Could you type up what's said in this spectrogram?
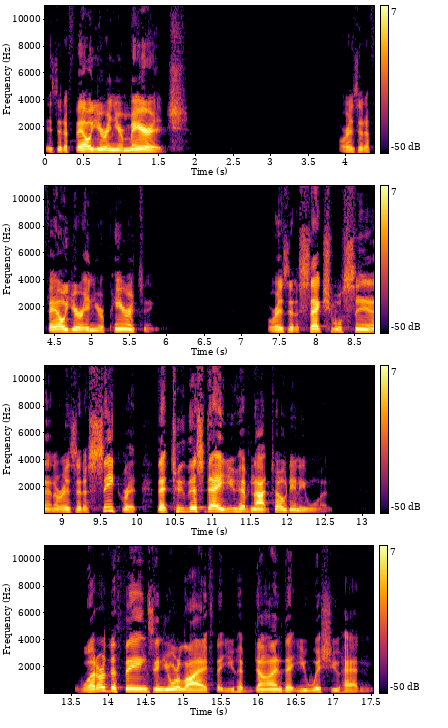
Is it a failure in your marriage? Or is it a failure in your parenting? Or is it a sexual sin? Or is it a secret that to this day you have not told anyone? What are the things in your life that you have done that you wish you hadn't?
